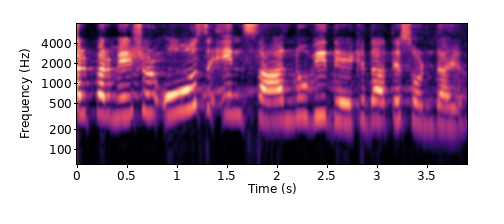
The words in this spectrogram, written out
ਔਰ ਪਰਮੇਸ਼ਵਰ ਉਸ ਇਨਸਾਨ ਨੂੰ ਵੀ ਦੇਖਦਾ ਤੇ ਸੁਣਦਾ ਆ।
